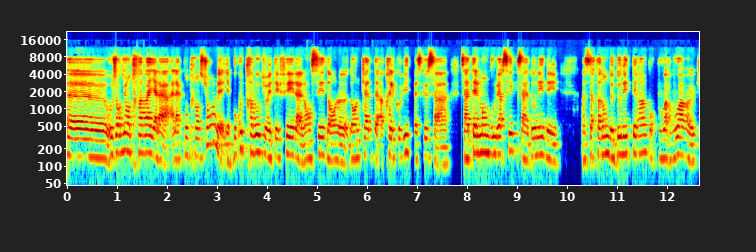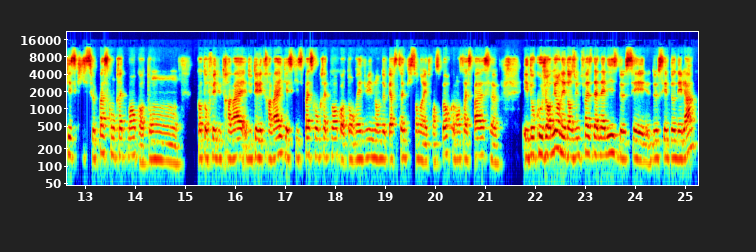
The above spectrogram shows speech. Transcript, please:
Euh, aujourd'hui, on travaille à la, à la, compréhension. Il y a beaucoup de travaux qui ont été faits, là, lancés dans le, dans le cadre après le Covid, parce que ça, ça a tellement bouleversé que ça a donné des, un certain nombre de données de terrain pour pouvoir voir euh, qu'est-ce qui se passe concrètement quand on, quand on fait du travail, du télétravail, qu'est-ce qui se passe concrètement quand on réduit le nombre de personnes qui sont dans les transports, comment ça se passe? Et donc aujourd'hui, on est dans une phase d'analyse de ces, de ces données-là.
